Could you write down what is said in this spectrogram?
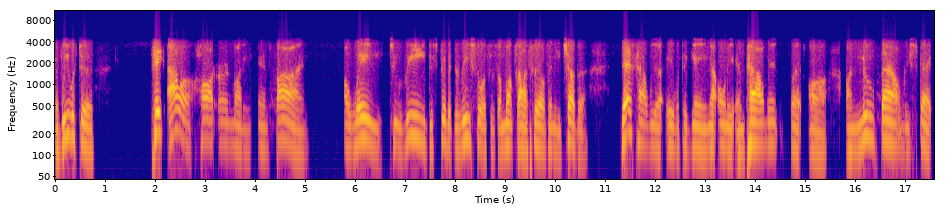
If we was to take our hard earned money and find a way to redistribute the resources amongst ourselves and each other, that's how we are able to gain not only empowerment, but uh, a newfound respect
